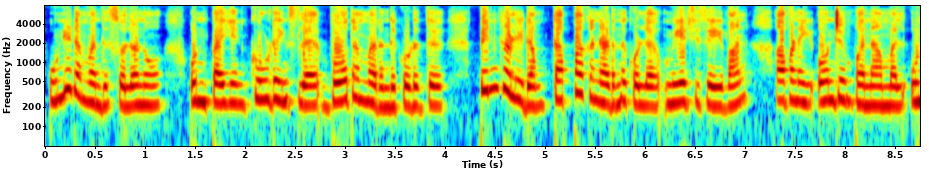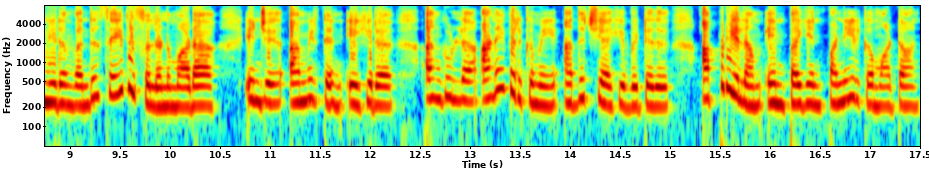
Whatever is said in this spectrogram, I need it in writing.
உன்னிடம் வந்து சொல்லணும். உன் பையன் கூல்ட்ரிங்க்ஸில் போதம் மருந்து கொடுத்து பெண்களிடம் தப்பாக நடந்து கொள்ள முயற்சி செய்வான். அவனை ஒன்றும் பண்ணாமல் உன்னிடம் வந்து செய்தி சொல்லணுமாடா? என்று அமிர்தன் எகிற. அங்குள்ள அனைவருக்குமே அதிர்ச்சியாகி விட்டது. அப்படியெல்லாம் என் பையன் பண்ணியிருக்க மாட்டான்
